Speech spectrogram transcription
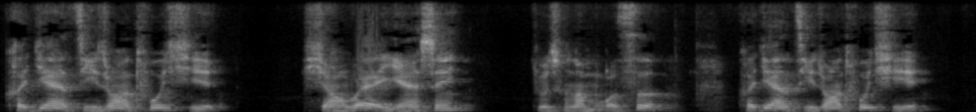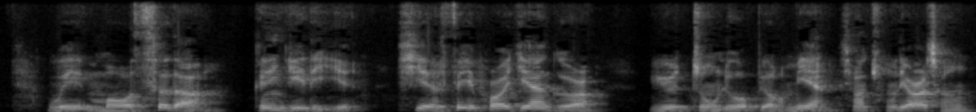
可见棘状突起向外延伸，就成了毛刺。可见棘状突起为毛刺的根基底，系肺泡间隔与肿瘤表面相重叠而成。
